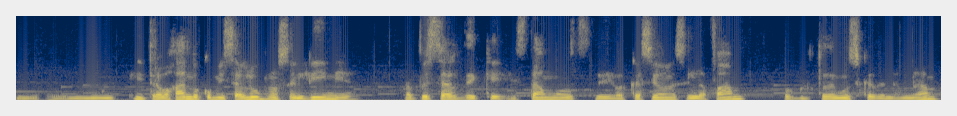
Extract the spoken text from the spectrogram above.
y, y, trabajando con mis alumnos en línea, a pesar de que estamos de vacaciones en la FAM, Facultad de Música de la UNAM.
